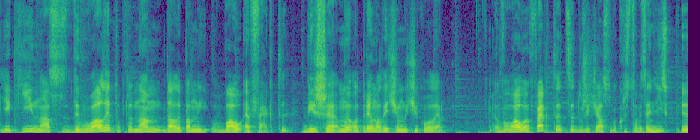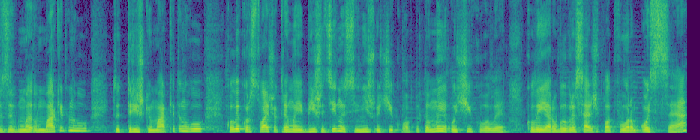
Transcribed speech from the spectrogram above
які нас здивували, тобто нам дали певний вау-ефект. Більше ми отримали, чим очікували. Вау-ефект це дуже часто використовується англійською з маркетингу, тут трішки маркетингу, коли користувач отримує більше цінності, ніж очікував. Тобто ми очікували, коли я робив ресерч платформ, ось це,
